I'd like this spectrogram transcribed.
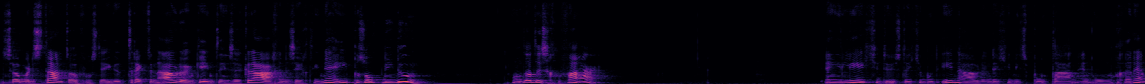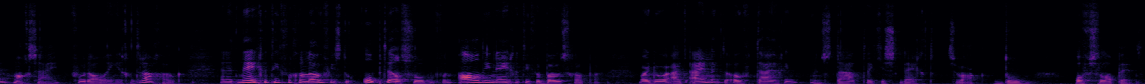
zomaar de straat oversteekt, dan trekt een ouder een kind in zijn kraag en dan zegt hij: Nee, pas op, niet doen. Want dat is gevaar. En je leert je dus dat je moet inhouden en dat je niet spontaan en ongeremd mag zijn, vooral in je gedrag ook. En het negatieve geloof is de optelsom van al die negatieve boodschappen, waardoor uiteindelijk de overtuiging ontstaat dat je slecht, zwak, dom of slap bent.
